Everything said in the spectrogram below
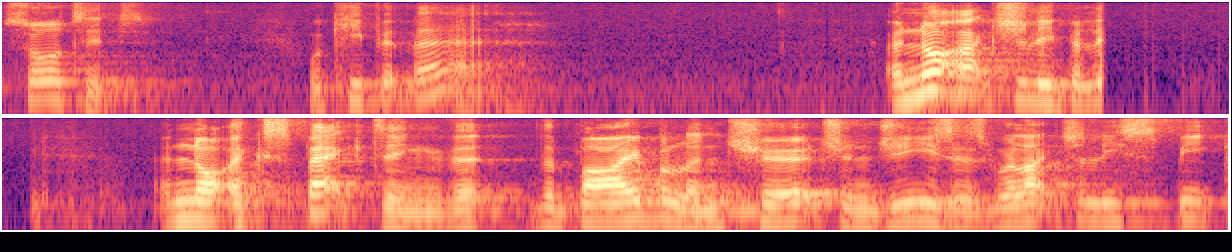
sorted. We'll keep it there. And not actually believing and not expecting that the Bible and church and Jesus will actually speak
